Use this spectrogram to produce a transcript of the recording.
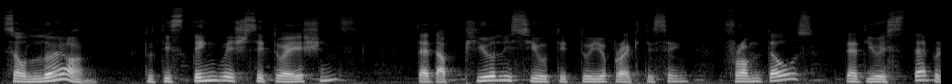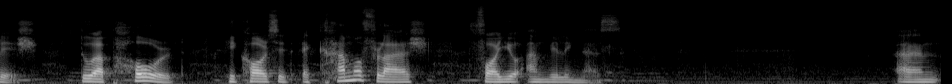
So learn to distinguish situations that are purely suited to your practicing from those that you establish to uphold, he calls it a camouflage for your unwillingness. And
